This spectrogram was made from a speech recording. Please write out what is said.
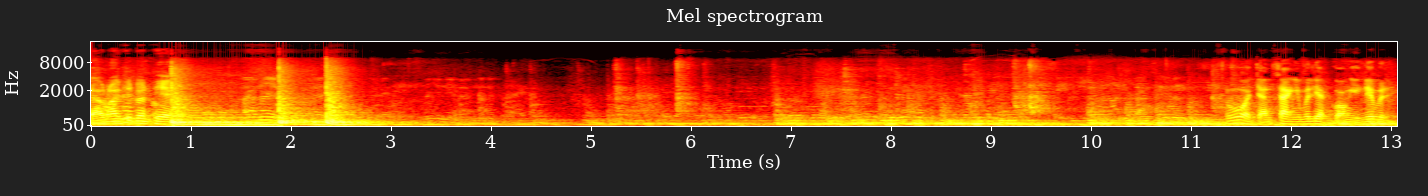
สาวน้อยเพชรบันเพงแล้วนี่โอ้อาจารย์สร้างยังมาเรียกกองอีกเรียบเลย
